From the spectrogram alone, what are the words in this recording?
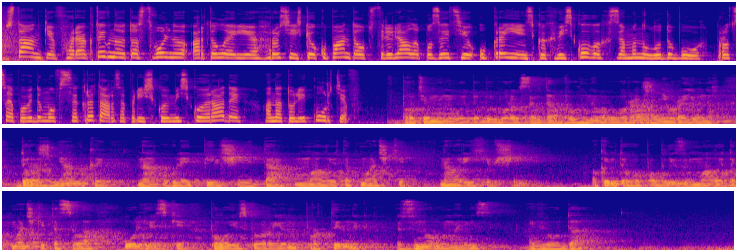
З танків, реактивної та ствольної артилерії російські окупанти обстріляли позиції українських військових за минулу добу. Про це повідомив секретар Запорізької міської ради Анатолій Куртєв. Протягом минулої доби ворог завдав вогневого ураження у районах Дорожнянки на Гуляйпільщині та Малої Токмачки на Оріхівщині. Окрім того, поблизу Малої Токмачки та села Ольгівське Пологівського району противник знову наніс авіаудар.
